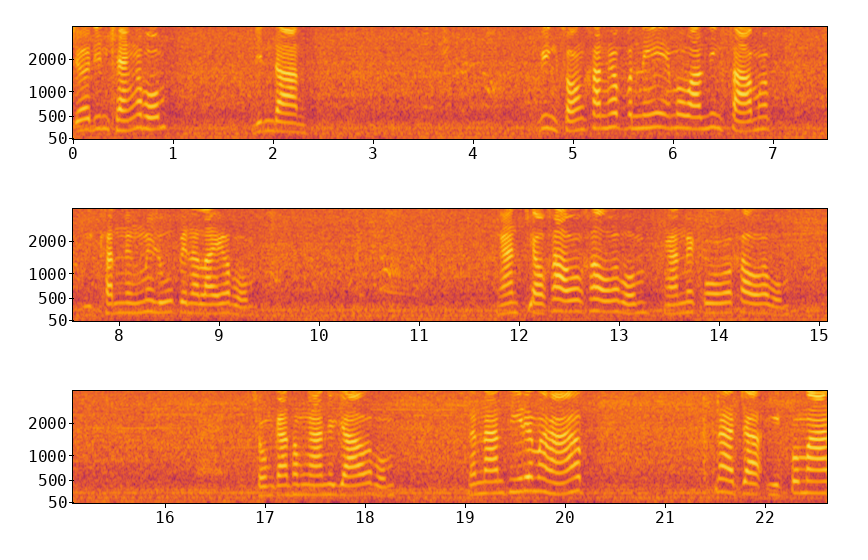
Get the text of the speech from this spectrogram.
เจอดินแข็งครับผม ดินดาน วิ่งสองคันครับวันนี้เมื่อวานวิ่งสามครับ อีกคันหนึ่งไม่รู้เป็นอะไรครับผม งานเกี่ยวข้าวก็เข้าครับผม งานแมโครก็เข้าครับผม มการทำงานยาวๆครับผม นานๆทีได้มาหาครับ น่าจะอีกประมาณ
